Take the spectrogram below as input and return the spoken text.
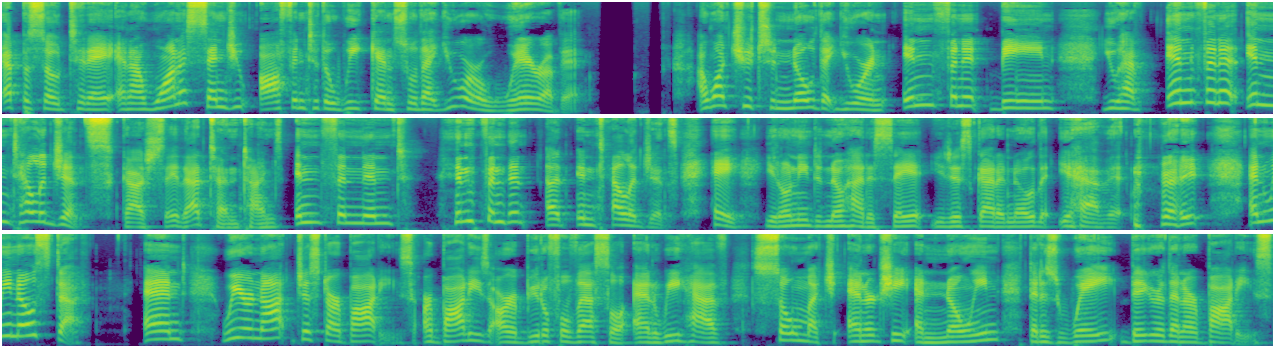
episode today and I want to send you off into the weekend so that you are aware of it. I want you to know that you are an infinite being. You have infinite intelligence. Gosh, say that 10 times. Infinite infinite uh, intelligence. Hey, you don't need to know how to say it. You just got to know that you have it, right? And we know stuff. And we are not just our bodies. Our bodies are a beautiful vessel, and we have so much energy and knowing that is way bigger than our bodies.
